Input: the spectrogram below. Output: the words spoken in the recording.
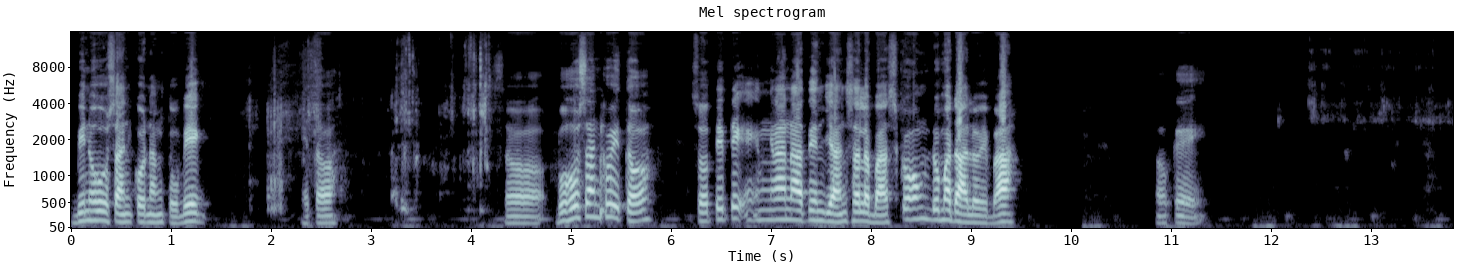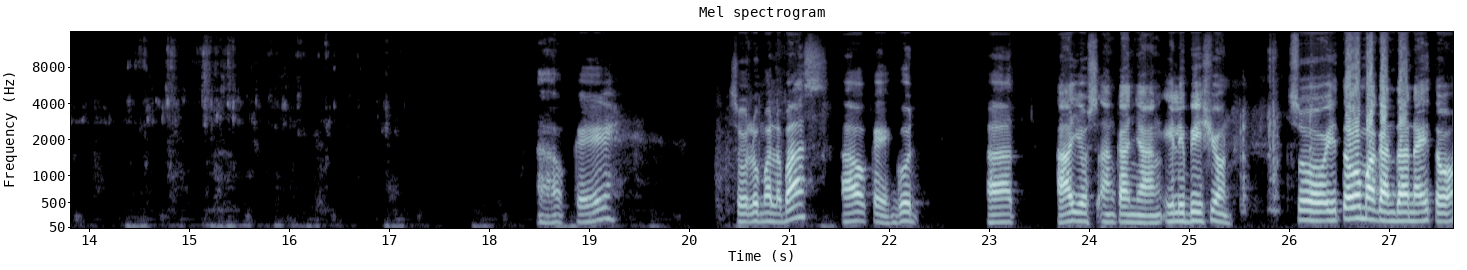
binuhusan ko ng tubig. Ito. So, buhusan ko ito. So, titingnan natin dyan sa labas kung dumadaloy ba. Okay. Ah, Okay. So, lumalabas. Ah, okay. Good. At ayos ang kanyang elevation. So, ito maganda na ito.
